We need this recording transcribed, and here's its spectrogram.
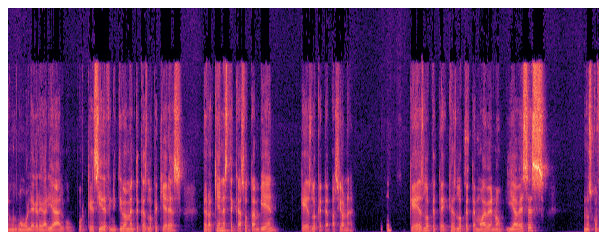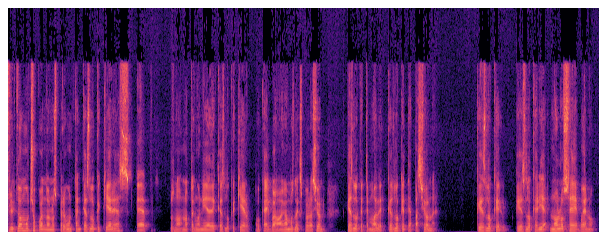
o le agregaría algo, porque sí, definitivamente qué es lo que quieres, pero aquí en este caso también, qué es lo que te apasiona, qué es lo que te, qué es lo que te mueve, ¿no? Y a veces nos conflictúa mucho cuando nos preguntan qué es lo que quieres, eh, pues no, no tengo ni idea de qué es lo que quiero. Ok, hagamos la exploración. ¿Qué es lo que te mueve? ¿Qué es lo que te apasiona? ¿Qué es lo que, qué es lo que haría? No lo sé. Bueno,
